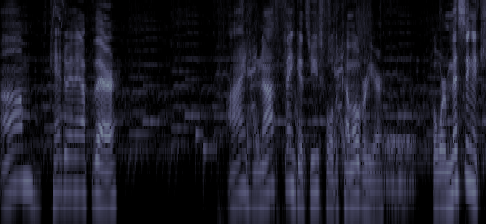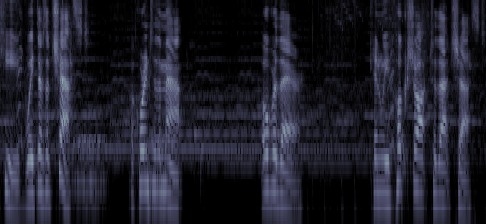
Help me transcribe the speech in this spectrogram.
Um, can't do anything up there. I do not think it's useful to come over here. But we're missing a key. Wait, there's a chest. According to the map. Over there. Can we hookshot to that chest?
